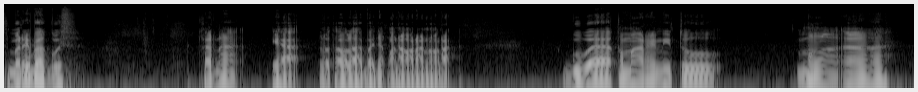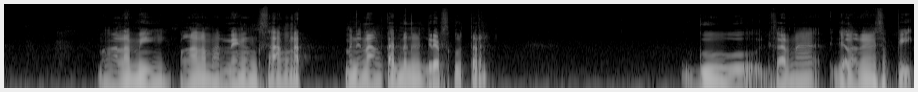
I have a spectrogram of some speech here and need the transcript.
Sebenarnya bagus. Karena ya lo tau lah banyak orang-orang norak. Gua kemarin itu meng, uh, mengalami pengalaman yang sangat menyenangkan dengan Grab scooter. Gue karena jalanannya sepi.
